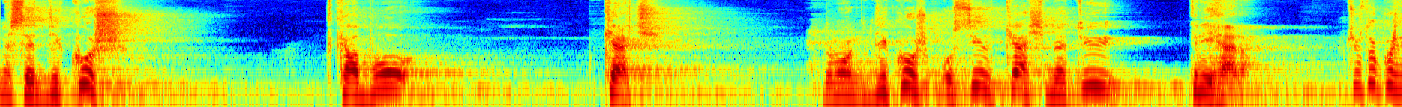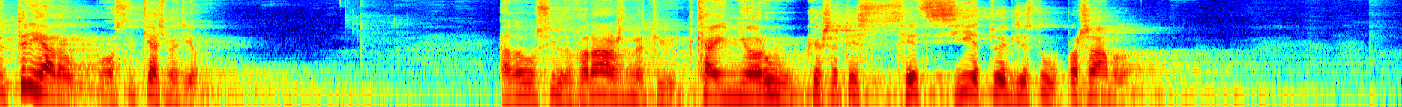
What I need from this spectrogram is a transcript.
Nëse dikush të ka bo keq, domethon dikush u sill keq me ty tri herë. Çdokush tri herë u sill keq me ty. Edhe u sill vrazhd me ty, të ka injoru, kështë ti si s'je tu ekzistu, për shembull.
